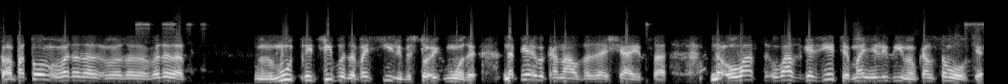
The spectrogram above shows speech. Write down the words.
А потом вот этот, вот этот, вот этот мутный тип, это Васильев, историк моды, на Первый канал возвращается. У вас, у вас в газете, моей любимой, в «Комсомолке»,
